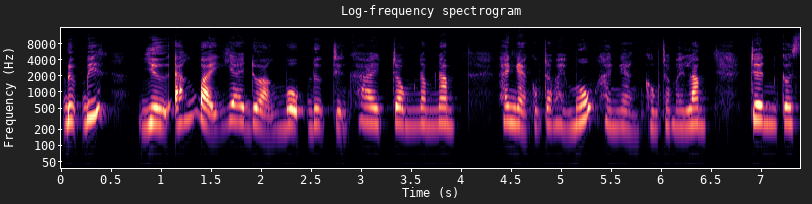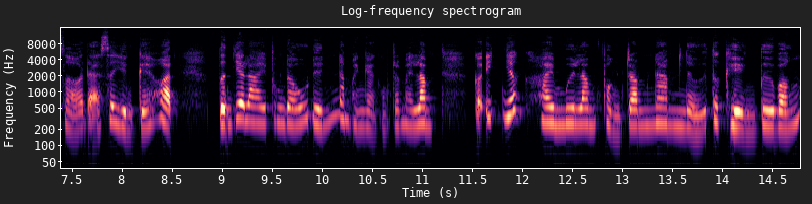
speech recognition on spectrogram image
Được biết, dự án 7 giai đoạn 1 được triển khai trong 5 năm 2021-2025 trên cơ sở đã xây dựng kế hoạch tỉnh Gia Lai phân đấu đến năm 2025 có ít nhất 25% nam nữ thực hiện tư vấn,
